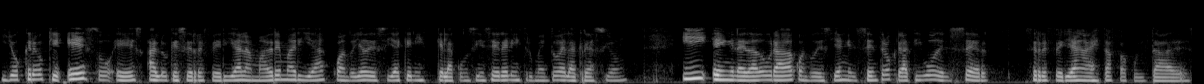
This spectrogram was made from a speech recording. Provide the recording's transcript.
Y yo creo que eso es a lo que se refería la Madre María cuando ella decía que, la conciencia era el instrumento de la creación. Y en la Edad Dorada, cuando decían el centro creativo del ser, se referían a estas facultades.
